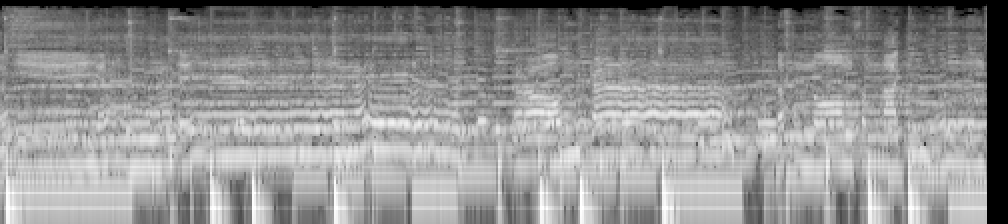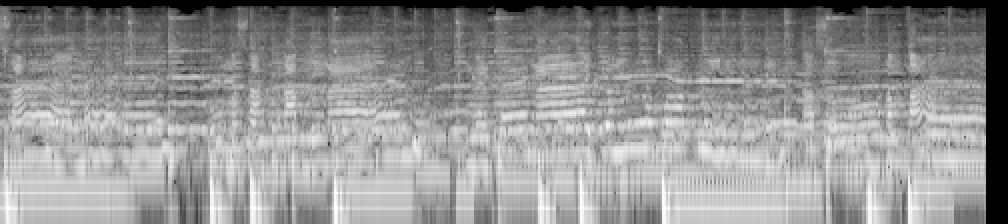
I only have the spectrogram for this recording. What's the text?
អេអេក្រមការដឹកនាំសម្ដេចហ៊ុនសែនអើយភូមិសាស្ត្រក្តាប់ណានមែនតែណាជនបទអាសូរដំបាន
